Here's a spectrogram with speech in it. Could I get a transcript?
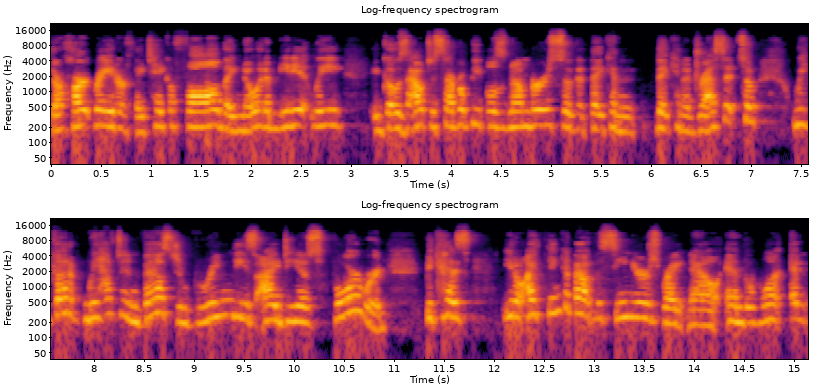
their heart rate, or if they take a fall, they know it immediately. It goes out to several people's numbers so that they can they can address it. So we got to we have to invest and bring these ideas forward because you know, I think about the seniors right now and the one, and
